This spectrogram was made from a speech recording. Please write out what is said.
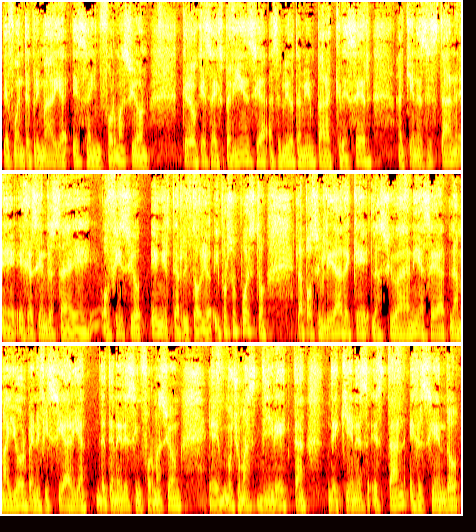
de fuente primaria esa información. Creo que esa experiencia ha servido también para crecer a quienes están eh, ejerciendo este eh, oficio en el territorio. Y por supuesto, la posibilidad de que la ciudadanía sea la mayor beneficiaria de tener esa información eh, mucho más directa de quienes están ejerciendo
